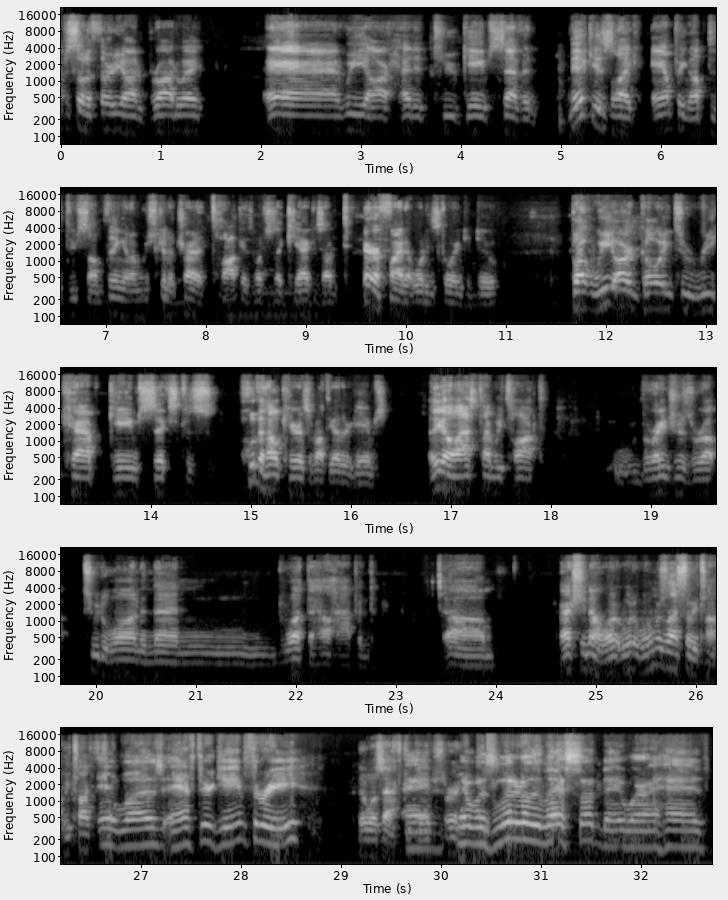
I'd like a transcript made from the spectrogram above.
episode of 30 on Broadway. And we are headed to game seven. Nick is like amping up to do something, and I'm just going to try to talk as much as I can because I'm terrified at what he's going to do. But we are going to recap game six because who the hell cares about the other games? I think the last time we talked, the Rangers were up two to one, and then what the hell happened? Um, actually, no. When, was the last time we talked? We talked. It was after game three. It was after game three. It was literally last Sunday where I had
